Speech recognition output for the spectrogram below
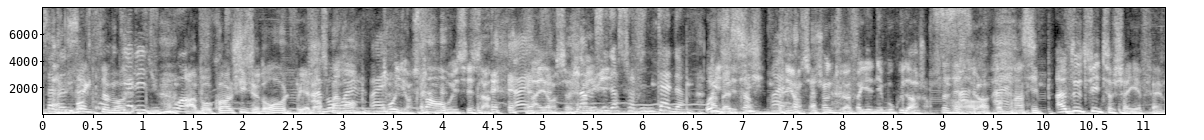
Ça donne Exactement. envie aller, du coup. Ah Hein. bon, quand je dis c'est drôle, faut y aller Ah en se bon, ouais, ouais. Oui, en se marrant, oui, c'est ça. Ah, et en sachant, Non, mais je veux oui, dire sur Vinted. oui, Ah bah c'est ça. si. Et en sachant que tu vas pas gagner beaucoup d'argent, ça c'est Ah, sûr. pour principe. À tout de suite sur Chai FM.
